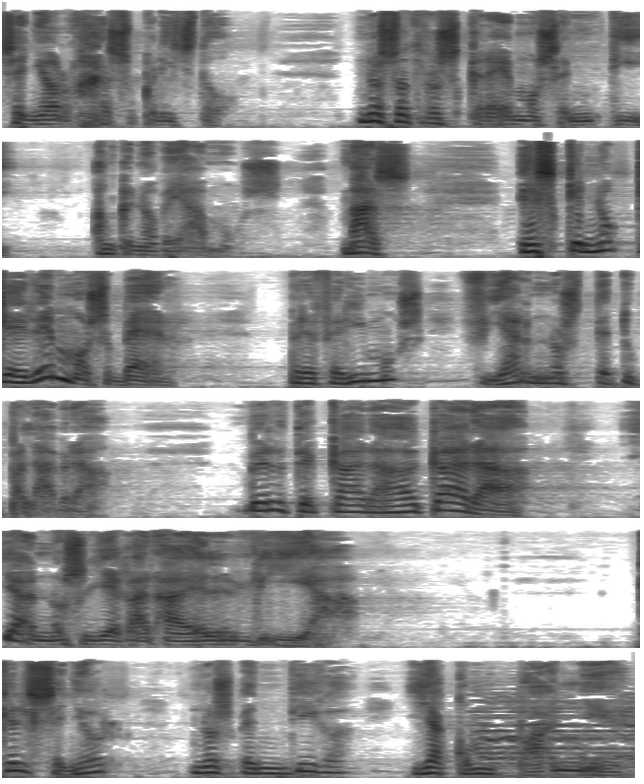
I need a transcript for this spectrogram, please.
Señor Jesucristo, nosotros creemos en ti, aunque no veamos. Mas es que no queremos ver, preferimos fiarnos de tu palabra verte cara a cara, ya nos llegará el día. Que el Señor nos bendiga y acompañe.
